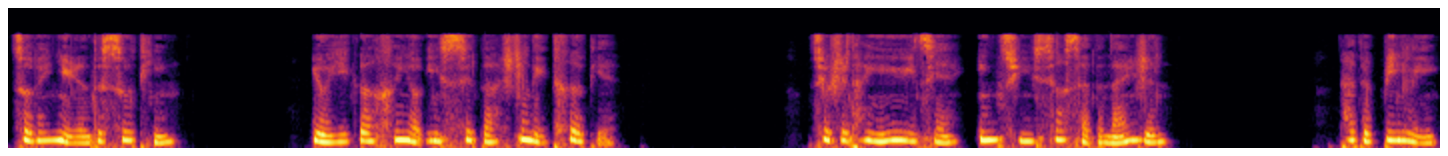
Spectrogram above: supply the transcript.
作为女人的苏婷，有一个很有意思的生理特点，就是她一遇见英俊潇洒的男人，她的逼里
